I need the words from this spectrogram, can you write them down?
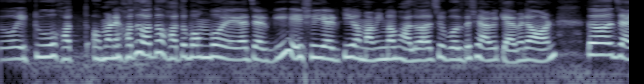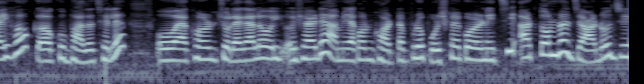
তো একটু হত মানে হত হত হতবম্ব হয়ে গেছে আর কি। এসেই আর কি, মামিমা ভালো আছে বলতে সে আমি ক্যামেরা অন তো যাই হোক খুব ভালো ছেলে। ও এখন চলে গেল ওই ওই সাইডে আমি এখন ঘরটা পুরো পরিষ্কার করে নিচ্ছি। আর তোমরা জানো যে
